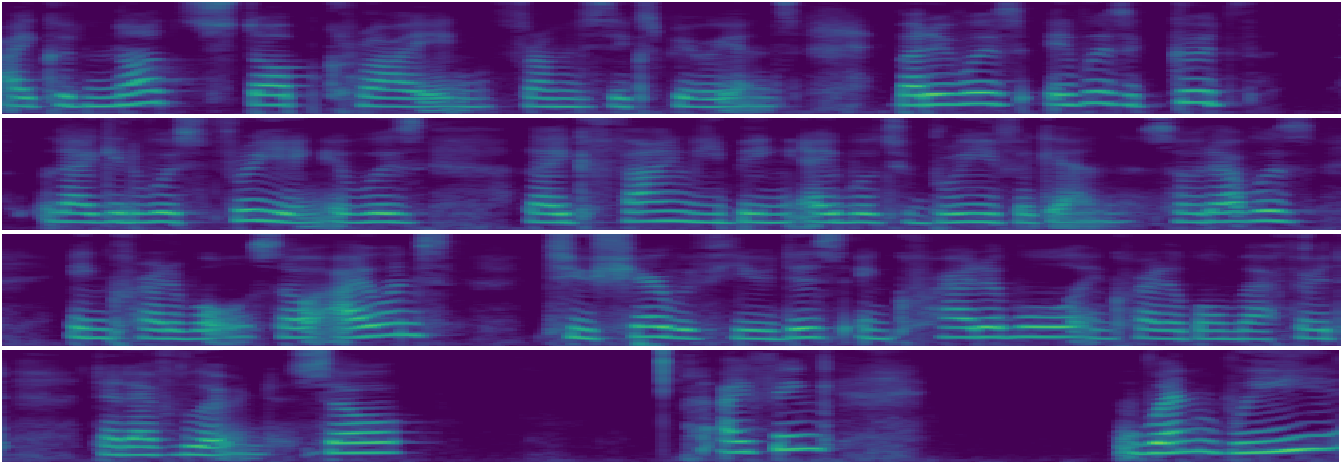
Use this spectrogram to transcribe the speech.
I could not stop crying from this experience. But it was it was a good like it was freeing. It was like finally being able to breathe again. So that was incredible. So I want to share with you this incredible, incredible method that I've learned. So I think when we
